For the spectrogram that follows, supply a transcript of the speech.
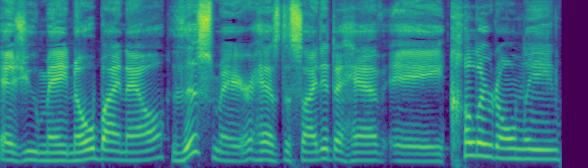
As you may know by now, this mayor has decided to have a colored only,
